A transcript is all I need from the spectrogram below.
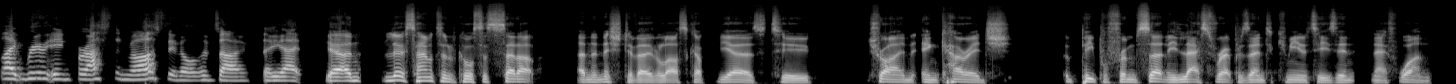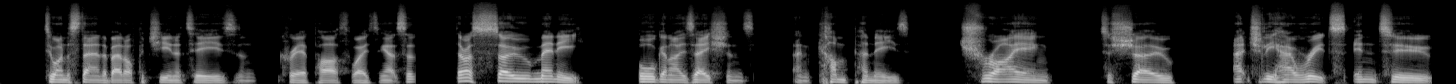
like rooting for Aston Martin all the time. So yeah. Yeah. And Lewis Hamilton, of course, has set up an initiative over the last couple of years to try and encourage people from certainly less represented communities in F1 to understand about opportunities and career pathways. And so there are so many organizations and companies trying to show actually how routes into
